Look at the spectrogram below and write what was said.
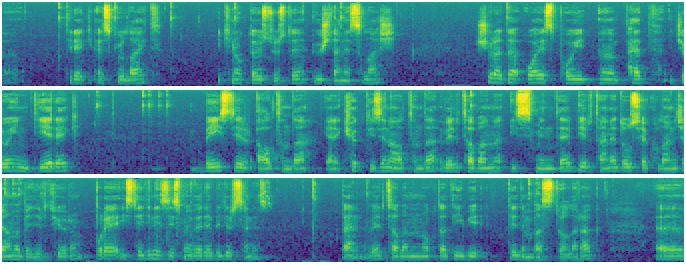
e, direkt SQLite 2 nokta üst üste 3 tane slash şurada OS path join diyerek base altında yani kök dizin altında veri tabanı isminde bir tane dosya kullanacağımı belirtiyorum. Buraya istediğiniz ismi verebilirsiniz. Ben veri tabanı nokta db dedim basit olarak. Ee,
